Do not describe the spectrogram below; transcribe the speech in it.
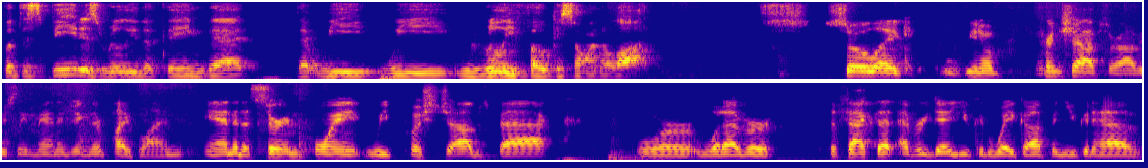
But the speed is really the thing that that we we we really focus on a lot. So like you know print shops are obviously managing their pipeline. And at a certain point we push jobs back or whatever. The fact that every day you could wake up and you could have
